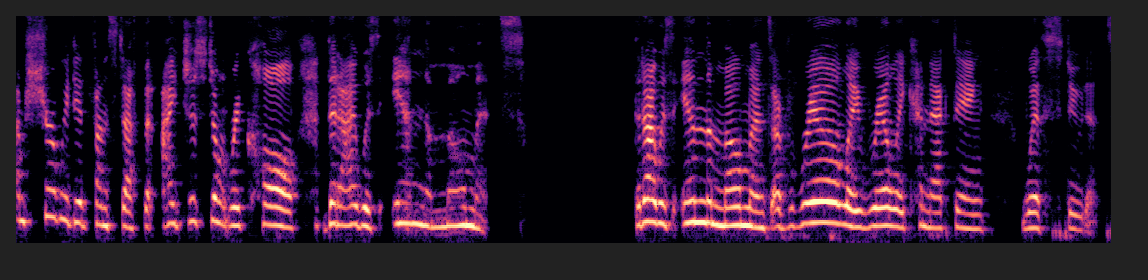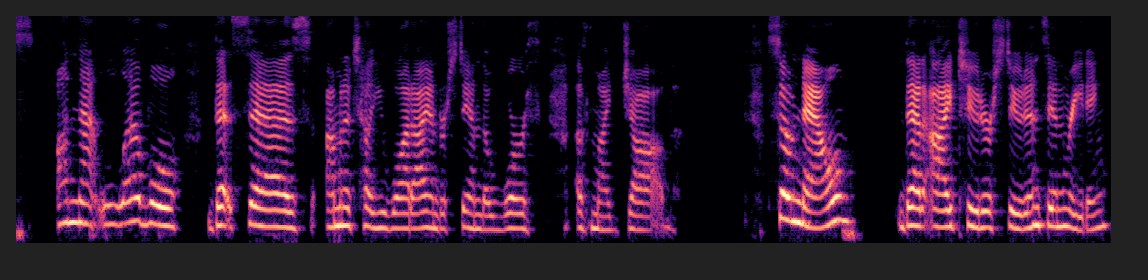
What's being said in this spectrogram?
I'm sure we did fun stuff, but I just don't recall that I was in the moments. That I was in the moments of really, really connecting with students on that level that says, "I'm gonna tell you what, I understand the worth of my job." So now that I tutor students in reading,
